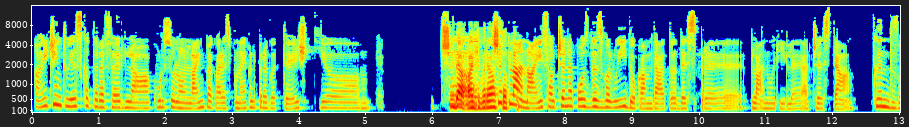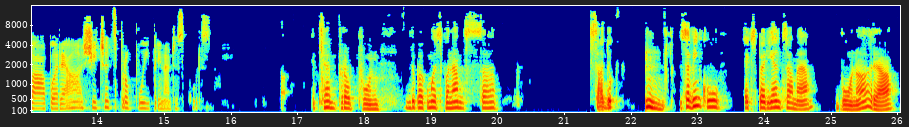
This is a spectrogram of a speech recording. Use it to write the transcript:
Aici intuiesc că te referi la cursul online pe care spuneai că îl pregătești. Uh, ce, da, aș vrea ce să... plan ai sau ce ne poți dezvălui deocamdată despre planurile acestea? Când va apărea și ce îți propui prin acest curs? Ce îmi propun? După cum îți spuneam, să, să aduc, să vin cu experiența mea bună, rea,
